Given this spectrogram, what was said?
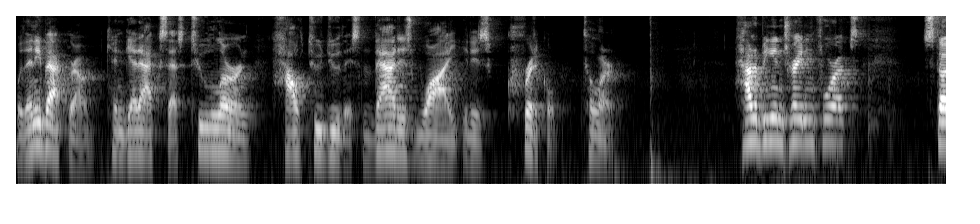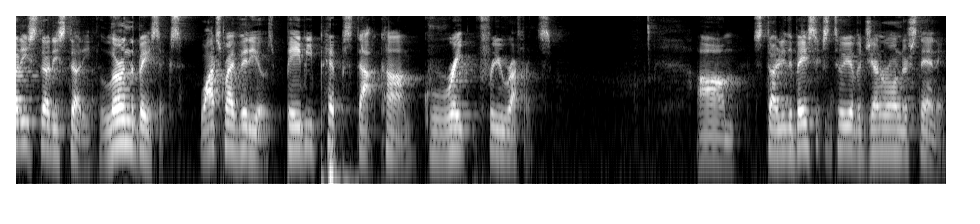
with any background can get access to learn how to do this. That is why it is critical to learn. How to begin trading Forex? Study, study, study. Learn the basics. Watch my videos. Babypips.com. Great free reference. Um, study the basics until you have a general understanding.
